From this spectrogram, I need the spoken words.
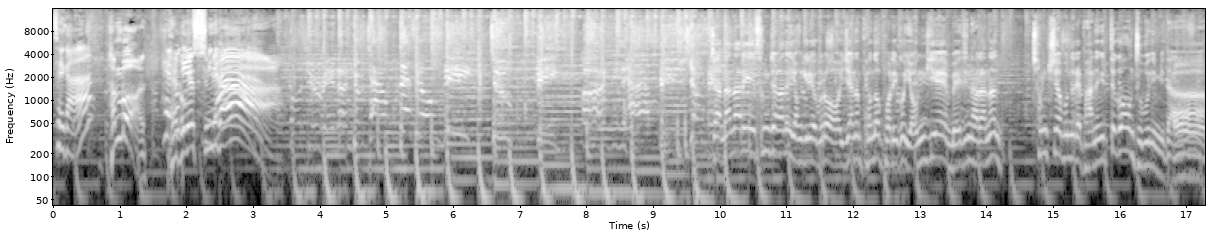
제가 한번 해보겠습니다. 해보겠습니다 자, 나날이 성장하는 연기력으로 이제는 본업 버리고 연기에 매진하라는 청취자분들의 반응이 뜨거운 두 분입니다.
